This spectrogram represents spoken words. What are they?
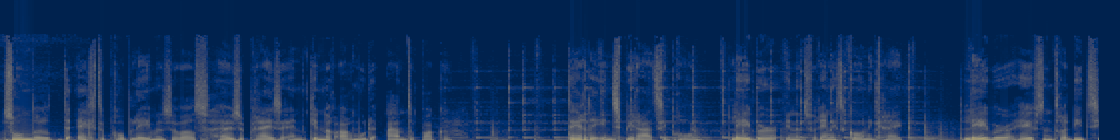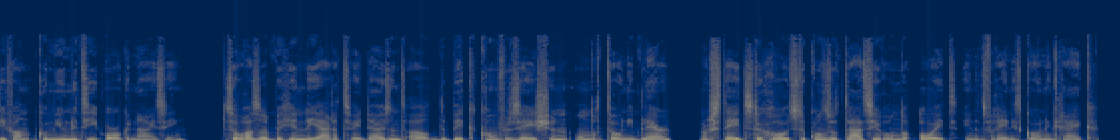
zonder de echte problemen zoals huizenprijzen en kinderarmoede aan te pakken. Derde inspiratiebron: Labour in het Verenigd Koninkrijk. Labour heeft een traditie van community organizing. Zo was er begin de jaren 2000 al de Big Conversation onder Tony Blair, nog steeds de grootste consultatieronde ooit in het Verenigd Koninkrijk.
